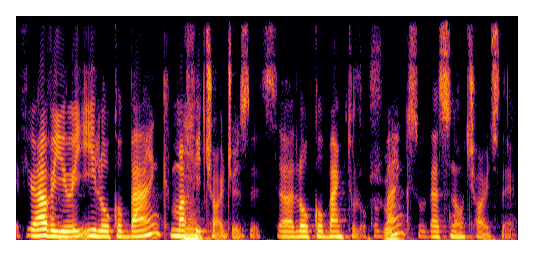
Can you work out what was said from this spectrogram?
if you have a UAE local bank ما في charges it's a local bank to local bank so that's no charge there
